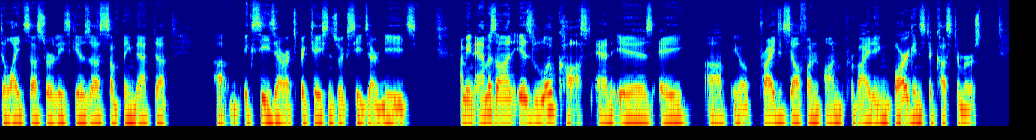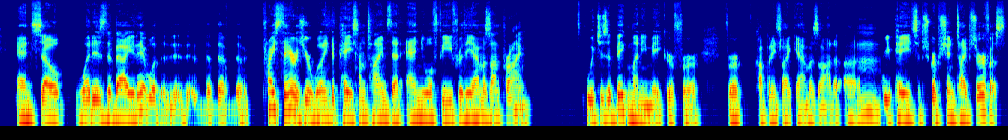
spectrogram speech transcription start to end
delights us or at least gives us something that uh, uh, exceeds our expectations or exceeds our needs. I mean, Amazon is low cost and is a uh, you know prides itself on on providing bargains to customers. And so, what is the value there? Well, the, the, the, the price there is you're willing to pay sometimes that annual fee for the Amazon Prime which is a big money maker for for companies like Amazon, a, mm. prepaid subscription type service.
